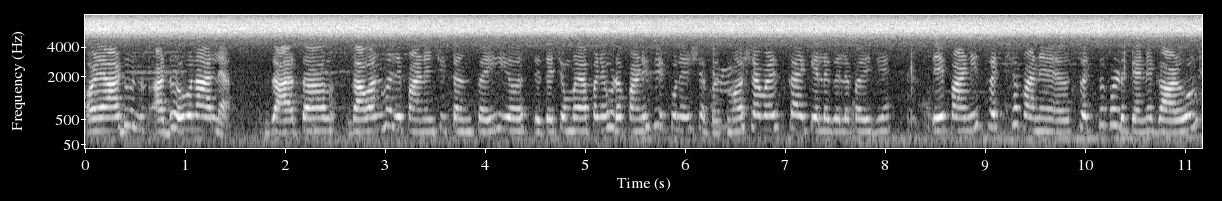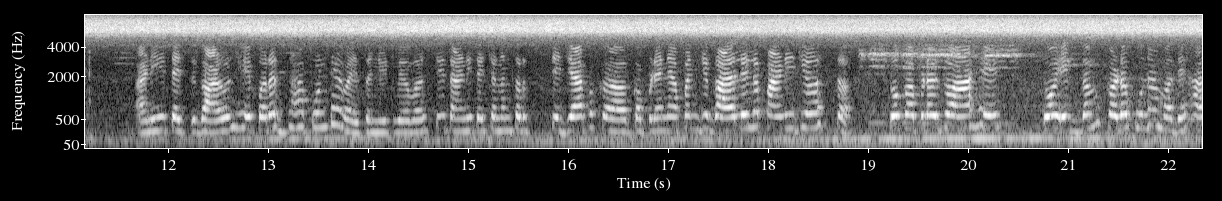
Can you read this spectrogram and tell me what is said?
अळ्या आढळून आढळून आल्या जा आता गावांमध्ये पाण्याची टंचाई ही असते त्याच्यामुळे आपण एवढं पाणी फेकू नाही शकत. मग अशा वेळेस काय केलं गेलं पाहिजे? ते पाणी स्वच्छ पाण्या स्वच्छ फडक्याने गाळून आणि ते गाळून हे परत झाकून ठेवायचं नीट व्यवस्थित आणि त्याच्यानंतर ते ज्या कपड्याने आपण जे गाळलेलं पाणी जे असतं तो कपडा जो आहे तो एकदम कडक उन्हामध्ये हा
